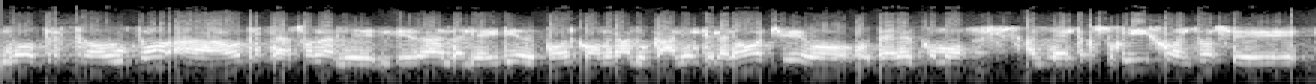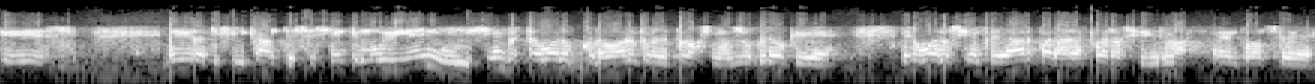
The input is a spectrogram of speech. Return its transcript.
dos o tres productos, a otras personas le, da la alegría de poder comer algo caliente en la noche o, tener como alimentar a sus hijos, entonces es, es gratificante, se siente muy bien y siempre está bueno colaborar con el próximo. Yo creo que es bueno siempre dar para después recibir más, entonces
